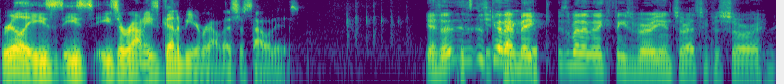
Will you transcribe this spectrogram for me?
really, he's he's he's around. He's gonna be around. That's just how it is. Yeah, so it's, it's gonna back to- make it's gonna make things very interesting for sure. Mhm.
